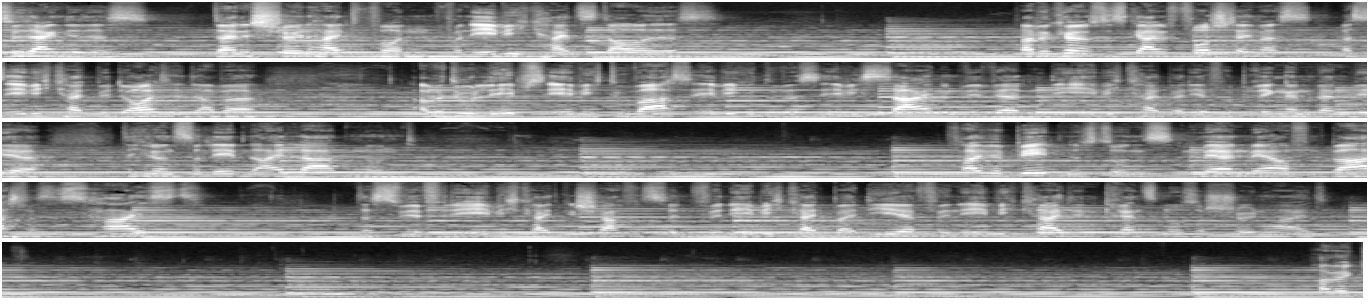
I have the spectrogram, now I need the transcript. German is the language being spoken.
Jesus, wir danken dir, dass deine Schönheit von, von Ewigkeitsdauer ist. Weil wir können uns das gar nicht vorstellen, was, was Ewigkeit bedeutet, aber, aber du lebst ewig, du warst ewig und du wirst ewig sein und wir werden die Ewigkeit bei dir verbringen, wenn wir dich in unser Leben einladen und Vater, wir beten, dass du uns mehr und mehr offenbarst, was es heißt, dass wir für die Ewigkeit geschaffen sind, für eine Ewigkeit bei dir, für eine Ewigkeit in grenzenloser Schönheit.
